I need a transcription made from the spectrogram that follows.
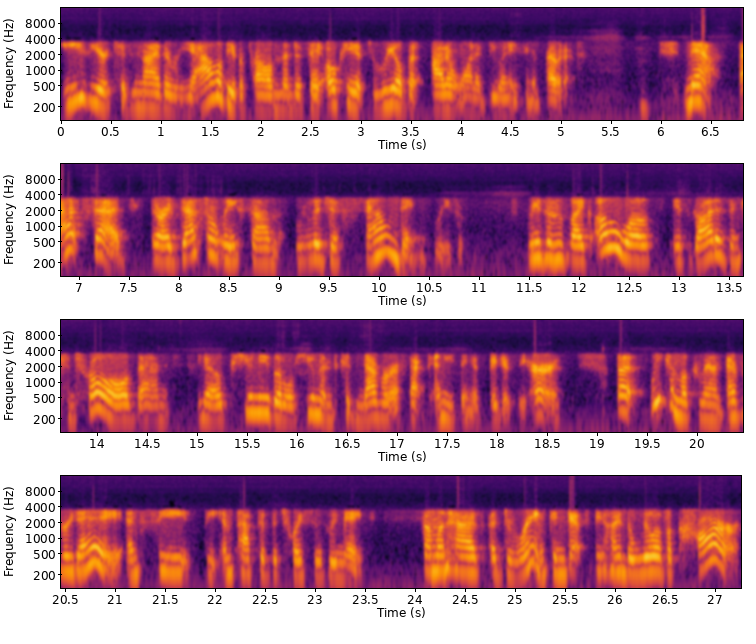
easier to deny the reality of a problem than to say, okay, it's real, but I don't want to do anything about it. Now, that said, there are definitely some religious sounding reasons reasons like, oh, well, if God is in control, then, you know, puny little humans could never affect anything as big as the earth. But we can look around every day and see the impact of the choices we make. Someone has a drink and gets behind the wheel of a car,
